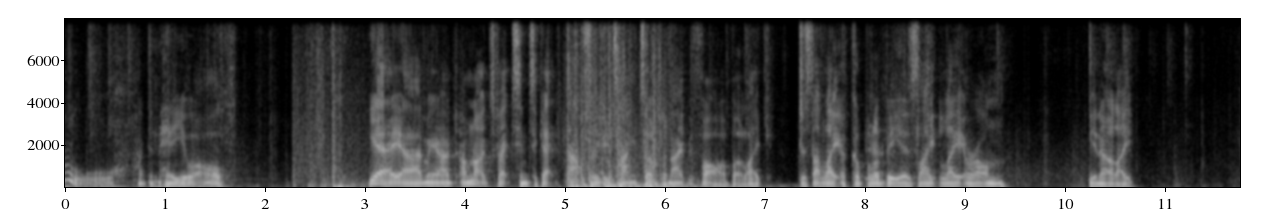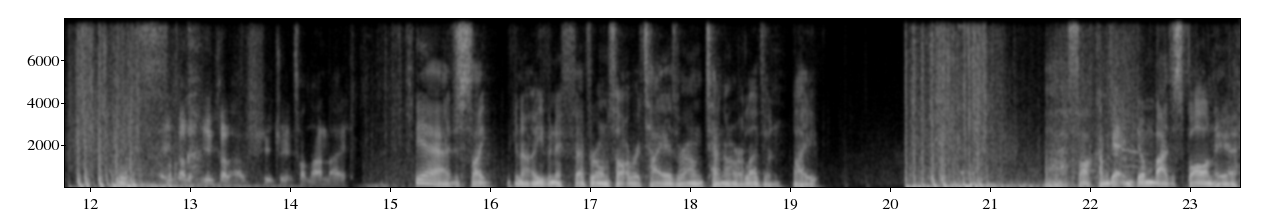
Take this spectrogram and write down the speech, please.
Oh, I didn't hear you at all. Yeah, yeah. I mean, I, I'm not expecting to get absolutely tanked up the night before, but like, just have like a couple of beers like later on. You know, like You gotta, you gotta have a few drinks on that night. Yeah, just like, you know, even if everyone sort of retires around 10 or 11, like... Ah, fuck, I'm getting done by the spawn here.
